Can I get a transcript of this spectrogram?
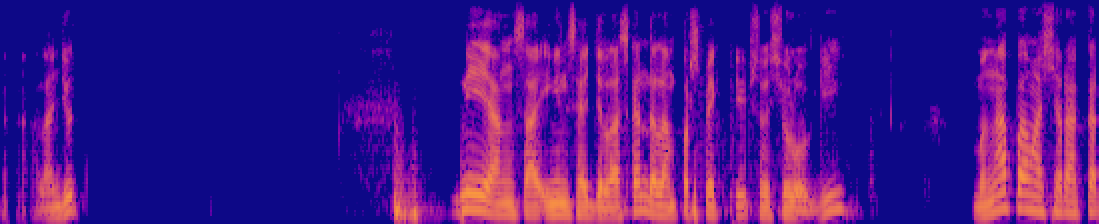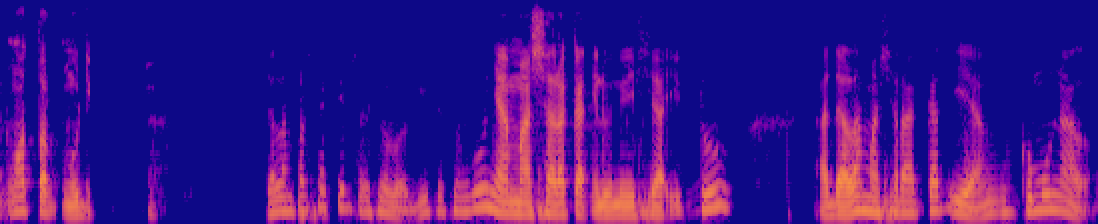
Nah, lanjut. Ini yang saya ingin saya jelaskan dalam perspektif sosiologi. Mengapa masyarakat ngotot mudik dalam perspektif sosiologi, sesungguhnya masyarakat Indonesia itu adalah masyarakat yang komunal.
